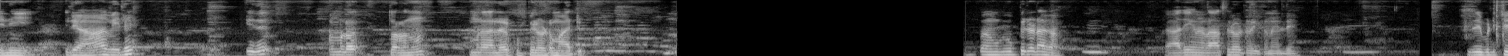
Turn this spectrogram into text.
ഇനി രാവിലെ ഇത് നമ്മൾ തുറന്ന് നമ്മൾ നല്ലൊരു കുപ്പിയിലോട്ട് മാറ്റും. ഇപ്പം നമുക്ക് കുപ്പിയിലോട്ടാക്കാം. ആദ്യം ഇങ്ങനെ ഗ്ലാസ്സിലോട്ട് ഒഴിക്കണം അല്ലേ? ഇത് പിടിച്ച്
